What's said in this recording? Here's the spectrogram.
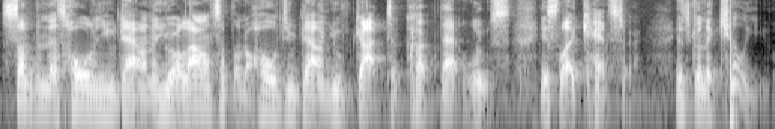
something that's holding you down and you're allowing something to hold you down. You've got to cut that loose. It's like cancer, it's going to kill you.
